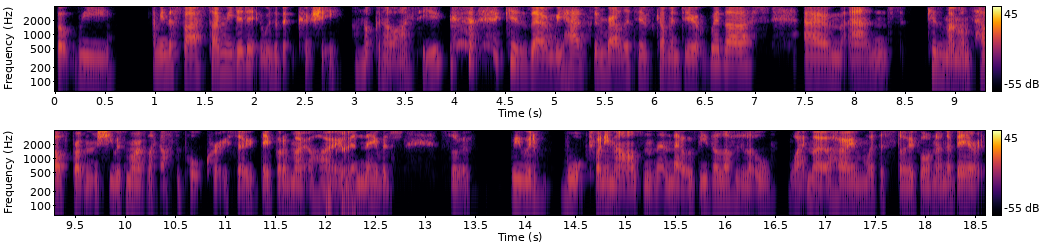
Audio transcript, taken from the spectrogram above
But we I mean, the first time we did it, it was a bit cushy. I'm not going to lie to you, because um, we had some relatives come and do it with us, um, and because of my mum's health problems, she was more of like our support crew. So they've got a motorhome, Okay. and they would sort of we would walk 20 miles, and then there would be the lovely little white motorhome with the stove on and a beer,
